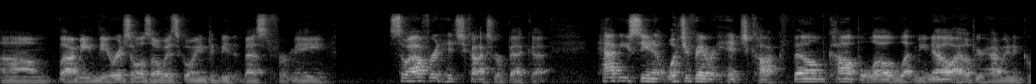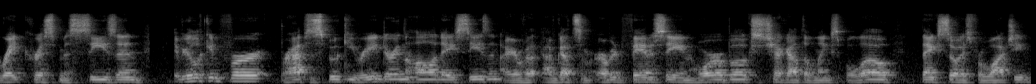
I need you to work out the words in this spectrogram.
Um, but I mean, the original is always going to be the best for me. So Alfred Hitchcock's Rebecca. Have you seen it? What's your favorite Hitchcock film? Comment below, let me know. I hope you're having a great Christmas season. If you're looking for perhaps a spooky read during the holiday season, I've got some urban fantasy and horror books. Check out the links below. Thanks always for watching.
